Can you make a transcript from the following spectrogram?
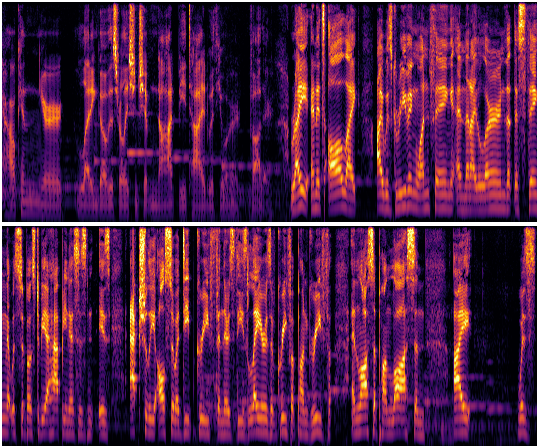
How can your letting go of this relationship not be tied with your father? Right. And it's all like I was grieving one thing and then I learned that this thing that was supposed to be a happiness is is actually also a deep grief and there's these layers of grief upon grief and loss upon loss and I was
